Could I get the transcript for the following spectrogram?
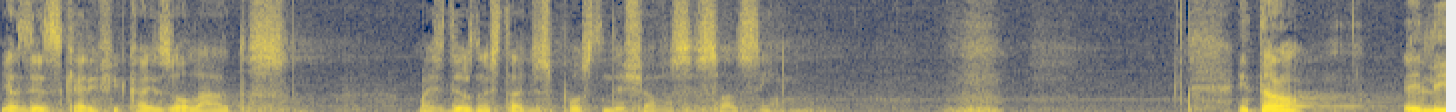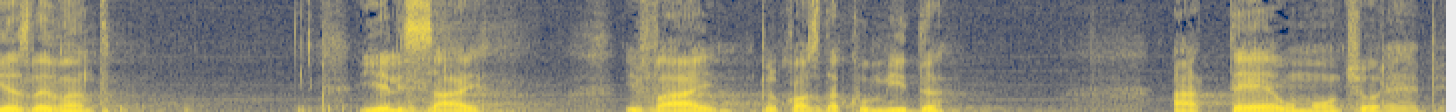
E às vezes querem ficar isolados. Mas Deus não está disposto a deixar você sozinho. Então, Elias levanta. E ele sai e vai, por causa da comida, até o Monte Horebe.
